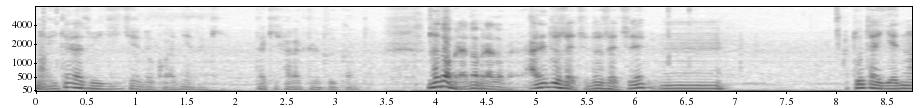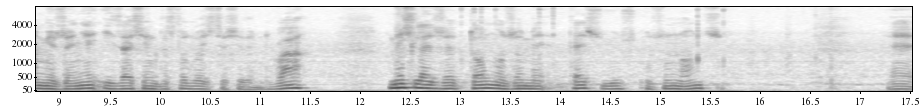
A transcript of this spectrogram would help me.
No i teraz widzicie dokładnie taki, taki charakter trójkąta. No dobra, dobra, dobra, ale do rzeczy, do rzeczy. Mm, tutaj jedno mierzenie i zasięg do 127,2. Myślę, że to możemy też już usunąć e,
